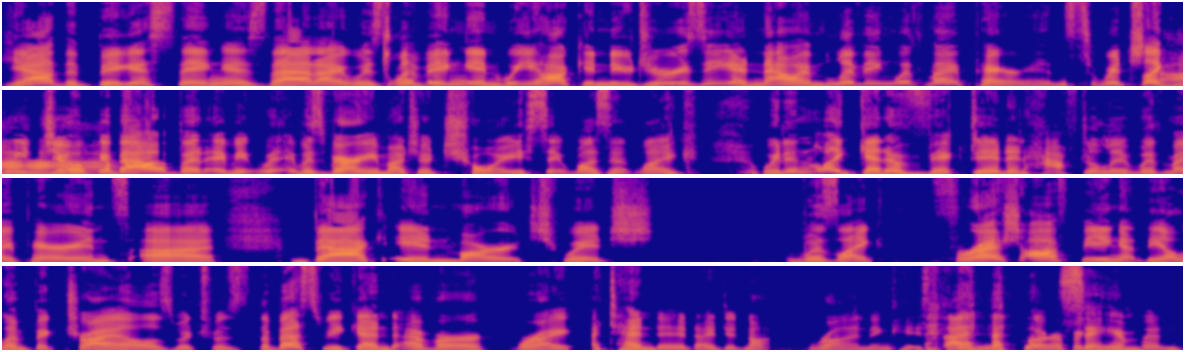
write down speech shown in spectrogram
Yeah, the biggest thing is that I was living in Weehawken, New Jersey, and now I'm living with my parents, which like ah. we joke ah. about, but I mean, it was very much a choice. It wasn't like we didn't like get evicted and have to live with my parents. Uh, back in March, which was like fresh off being at the Olympic trials, which was the best weekend ever where I attended. I did not run in case that needs clarification. Same.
